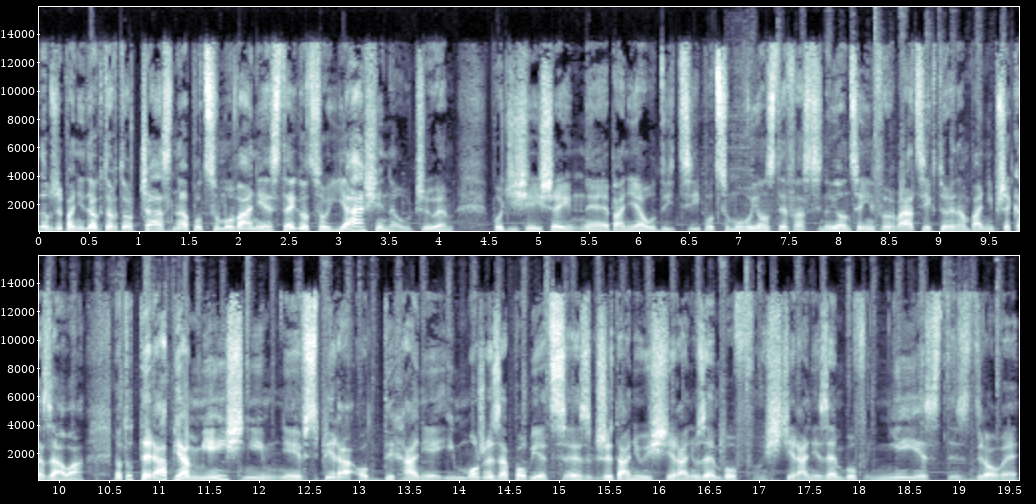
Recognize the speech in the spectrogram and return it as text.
Dobrze, pani doktor, to czas na podsumowanie z tego, co ja się nauczyłem po dzisiejszej e, pani audycji. Podsumowując te fascynujące informacje, które nam pani przekazała, no to terapia mięśni e, wspiera oddychanie i może zapobiec e, zgrzytaniu i ścieraniu zębów. Ścieranie zębów nie jest zdrowe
